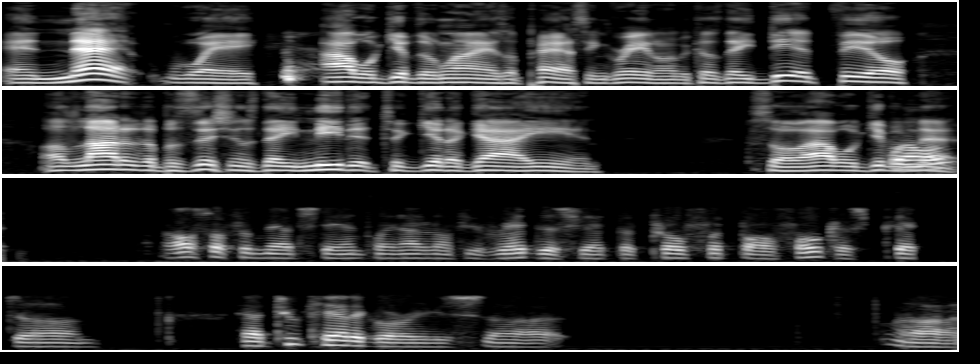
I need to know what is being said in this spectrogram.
And that way, I will give the Lions a passing grade on it because they did fill a lot of the positions they needed to get a guy in. So I will give Well, them that. Also, from that standpoint, I don't know if you've read this yet, but Pro Football Focus picked um, had two categories: uh, uh,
